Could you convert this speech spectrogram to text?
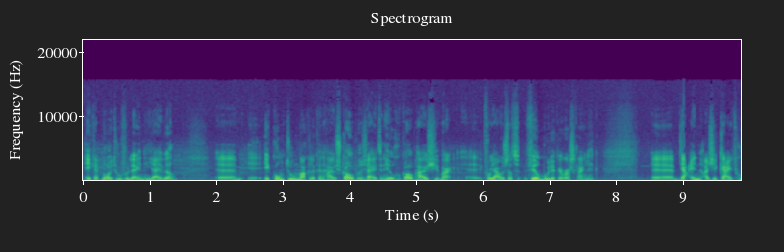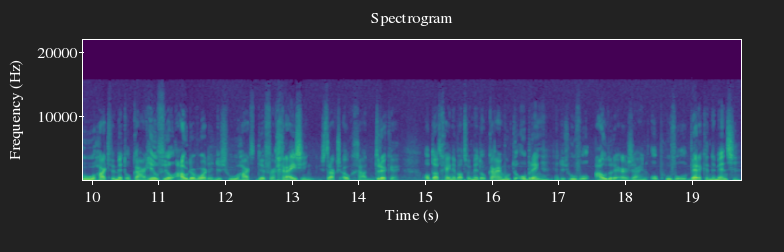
ik heb nooit hoeven lenen, jij wel. Uh, ik kon toen makkelijk een huis kopen. Zij het een heel goedkoop huisje, maar voor jou is dat veel moeilijker waarschijnlijk. Uh, ja, en als je kijkt hoe hard we met elkaar heel veel ouder worden, dus hoe hard de vergrijzing straks ook gaat drukken op datgene wat we met elkaar moeten opbrengen, dus hoeveel ouderen er zijn op hoeveel werkende mensen,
